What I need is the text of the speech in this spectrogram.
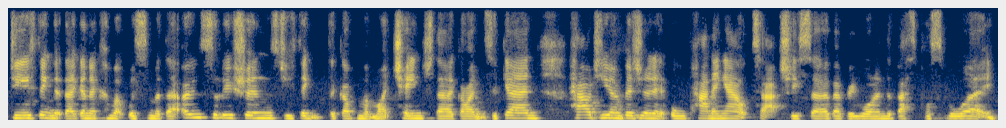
do you think that they're going to come up with some of their own solutions? Do you think the government might change their guidance again? How do you envision it all panning out to actually serve everyone in the best possible way?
